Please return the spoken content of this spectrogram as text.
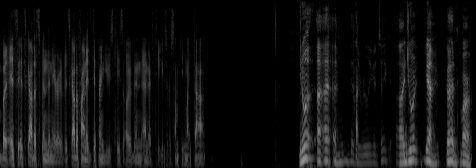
but it's it's got to spin the narrative. It's got to find a different use case other than NFTs or something like that. You know what? I, I, that's a really good take. Uh, do you want? Yeah, go ahead, Mara.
